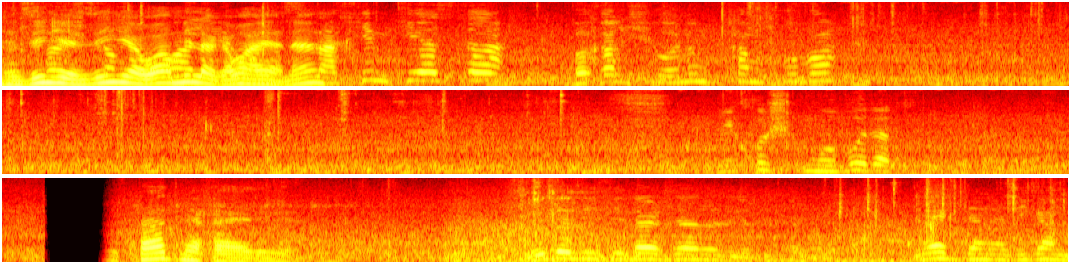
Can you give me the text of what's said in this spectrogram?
بنزین بنزین یا وامی لگه معایا نه مستقیم کی است بغل شونم کم خوبه این خشک مبودت استاد می‌خواه دیگه یه دادی که در جانه دیگه. یک دانه دیگه می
